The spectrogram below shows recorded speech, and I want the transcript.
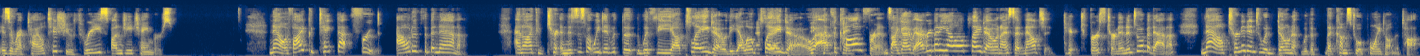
is erectile tissue, three spongy chambers. Now, if I could take that fruit out of the banana and I could turn, and this is what we did with the with the uh, Play-Doh, the yellow That's Play-Doh right. at the conference. I gave everybody yellow Play-Doh, and I said, now t- t- first turn it into a banana. Now turn it into a donut with a that comes to a point on the top,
